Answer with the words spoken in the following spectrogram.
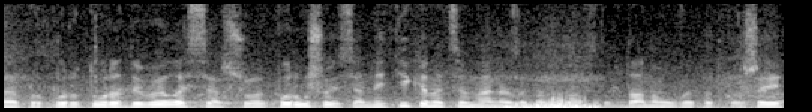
е, прокуратура дивилася, що порушується не тільки національне законодавство в даному випадку, а ще й е,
